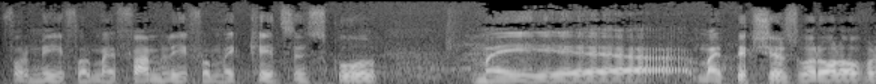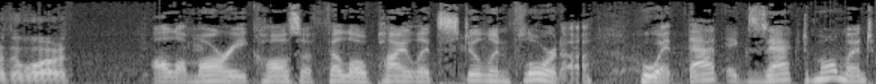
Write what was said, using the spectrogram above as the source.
for me, for my family, for my kids in school. My, uh, my pictures were all over the world. Al Omari calls a fellow pilot still in Florida who at that exact moment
